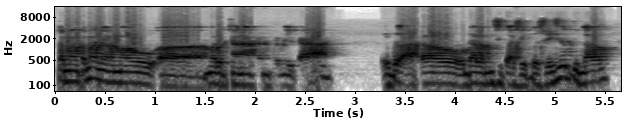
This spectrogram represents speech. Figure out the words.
teman-teman yang mau uh, merencanakan pernikahan itu atau dalam situasi khusus itu tinggal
